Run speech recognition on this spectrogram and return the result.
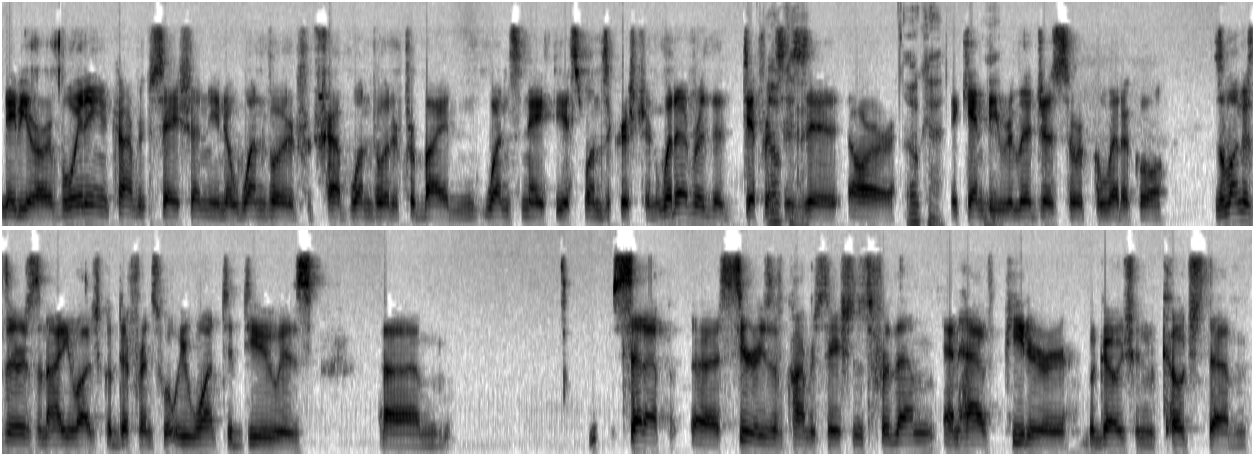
maybe are avoiding a conversation. You know, one voted for Trump, one voted for Biden, one's an atheist, one's a Christian. Whatever the differences Okay. are, Okay. it can be religious or political. As long as there's an ideological difference, what we want to do is um, set up a series of conversations for them and have Peter Boghossian coach them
